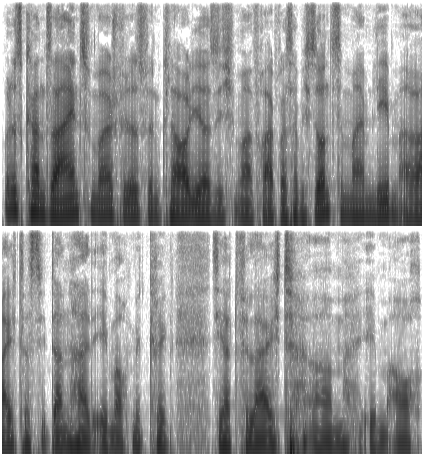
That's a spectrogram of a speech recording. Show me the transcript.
Und es kann sein, zum Beispiel, dass wenn Claudia sich mal fragt, was habe ich sonst in meinem Leben erreicht, dass sie dann halt eben auch mitkriegt, sie hat vielleicht ähm, eben auch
